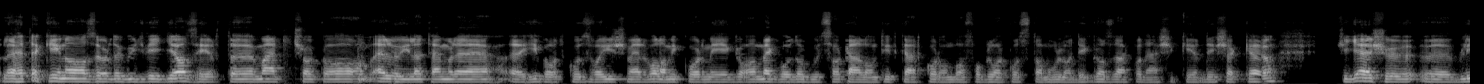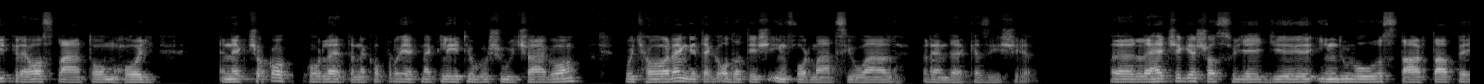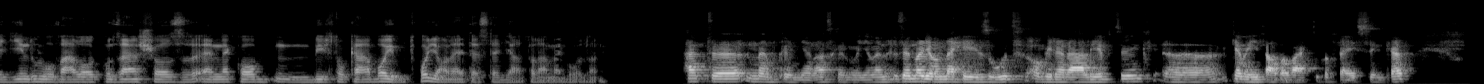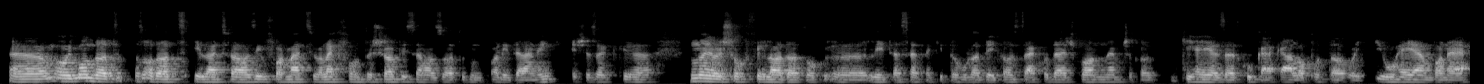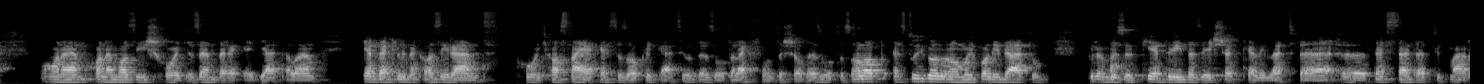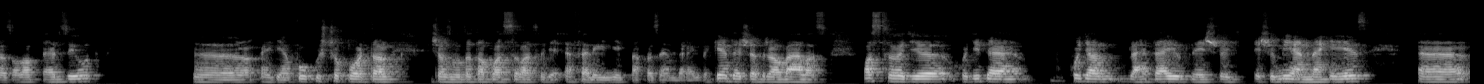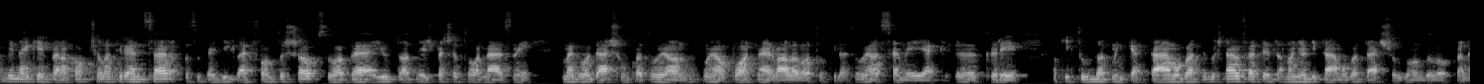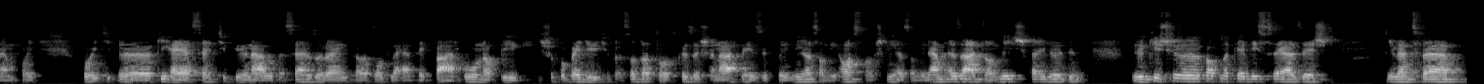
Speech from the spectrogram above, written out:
Lehetek én az ördög ügyvédje azért már csak a előéletemre hivatkozva is, mert valamikor még a megboldogult szakállamtitkár koromban foglalkoztam hulladék gazdálkodási kérdésekkel, és így első blikre azt látom, hogy ennek csak akkor lehet ennek a projektnek létjogosultsága, hogyha rengeteg adat és információ áll rendelkezésére. Lehetséges az, hogy egy induló startup, egy induló vállalkozás az ennek a birtokába jut? Hogyan lehet ezt egyáltalán megoldani? Hát nem könnyen, azt kell mondjam. Ez egy nagyon nehéz út, amire ráléptünk. Kemény fába vágtuk a fejszínket. Uh, ahogy mondod, az adat, illetve az információ a legfontosabb, hiszen azzal tudunk validálni, és ezek uh, nagyon sokféle adatok uh, létezhetnek itt a hulladékgazdálkodásban, nem csak a kihelyezett kukák állapota, hogy jó helyen van-e, hanem, hanem az is, hogy az emberek egyáltalán érdeklődnek az iránt, hogy használják ezt az applikációt, ez volt a legfontosabb, ez volt az alap. Ezt úgy gondolom, hogy validáltuk különböző kérdőívezésekkel, illetve teszteltettük már az alapverziót egy ilyen fókuszcsoporttal, és az volt a tapasztalat, hogy e felé nyitnak az emberek. De kérdésedre a válasz az, hogy, hogy ide hogyan lehet eljutni, és hogy, és hogy milyen nehéz, Mindenképpen a kapcsolati rendszer az az egyik legfontosabb, szóval bejutatni és becsatornázni a megoldásunkat olyan, olyan partnervállalatok, illetve olyan személyek köré, akik tudnak minket támogatni. Most nem feltétlenül anyagi támogatásról gondolok, hanem hogy, hogy kihelyezhetjük ő náluk a szenzorainkat, ott lehet egy pár hónapig, és akkor begyűjtjük az adatot, közösen átnézzük, hogy mi az, ami hasznos, mi az, ami nem. Ezáltal mi is fejlődünk, ők is kapnak egy visszajelzést, illetve,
